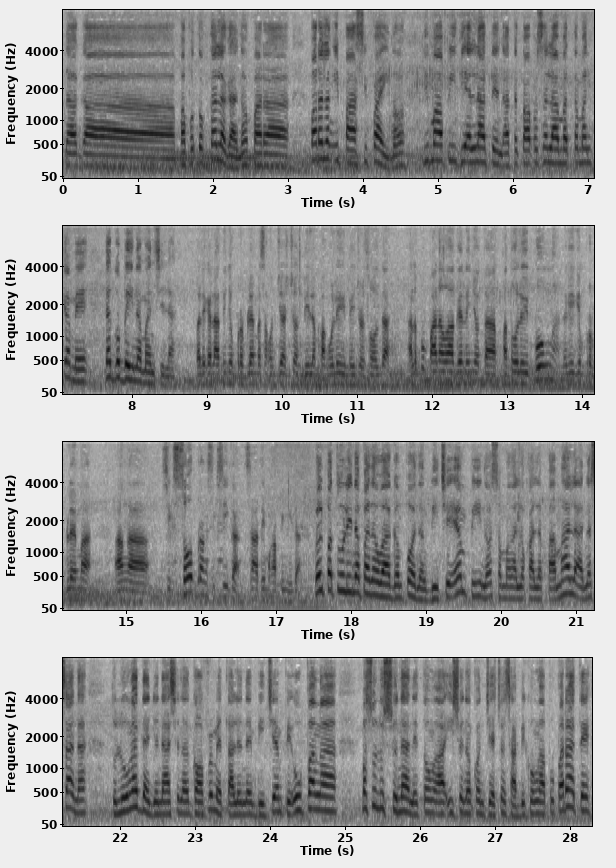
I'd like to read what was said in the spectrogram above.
nag ah, paputok talaga no para para lang i-pacify no yung mga PDL natin at nagpapasalamat naman kami nag-obey naman sila. Balikan natin yung problema sa congestion bilang Pangulo Major Solda. Alam pong panawagan ninyo na patuloy pong nagiging problema ang sik sobrang siksikan sa ating mga pingitan. Well, patuloy na panawagan po ng BJMP no, sa mga lokal na pamahalaan na sana tulungan din yung national government, lalo na yung BJMP, upang ah, masolusyonan itong ah, issue ng congestion. Sabi ko nga po parate,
